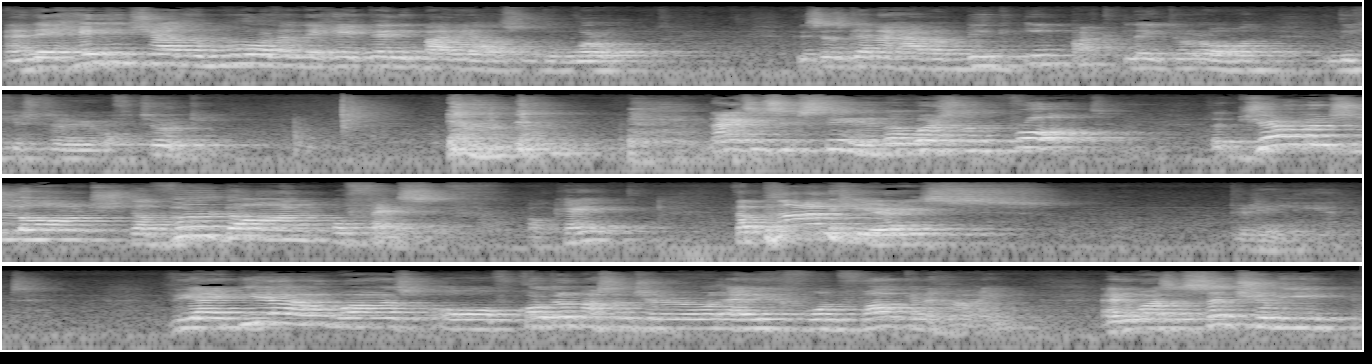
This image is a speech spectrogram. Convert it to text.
and they hate each other more than they hate anybody else in the world. This is going to have a big impact later on in the history of Turkey. 1916, in the Western Front, the Germans launched the Verdun Offensive. Okay? The plan here is brilliant. The idea was of Quartermaster General Erich von Falkenhayn and was essentially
